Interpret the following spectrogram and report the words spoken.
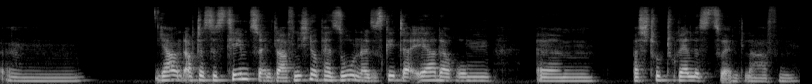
ähm, ja und auch das System zu entlarven, nicht nur Personen. Also es geht da eher darum, ähm, was Strukturelles zu entlarven.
